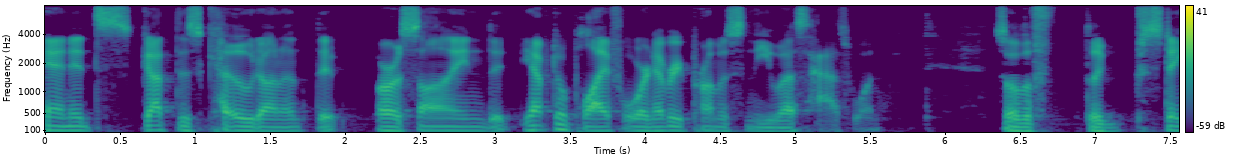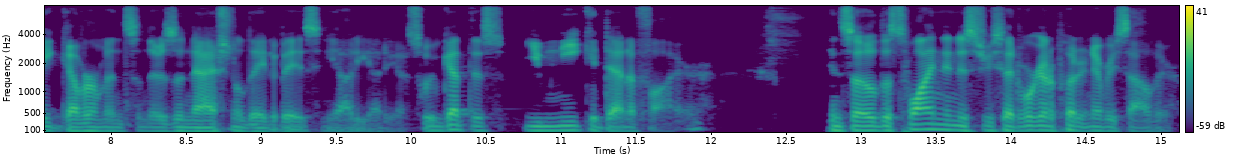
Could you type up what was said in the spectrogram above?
and it's got this code on it that or a sign that you have to apply for, and every premise in the U.S. has one. So the the state governments and there's a national database and yada yada yada. So we've got this unique identifier, and so the swine industry said we're going to put it in every salver.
